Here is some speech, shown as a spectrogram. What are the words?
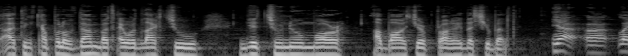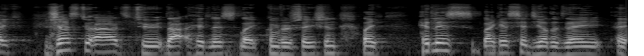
I think, a couple of them, but I would like to get to know more about your project that you built. Yeah, uh, like just to add to that headless like conversation, like headless, like I said the other day, uh,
